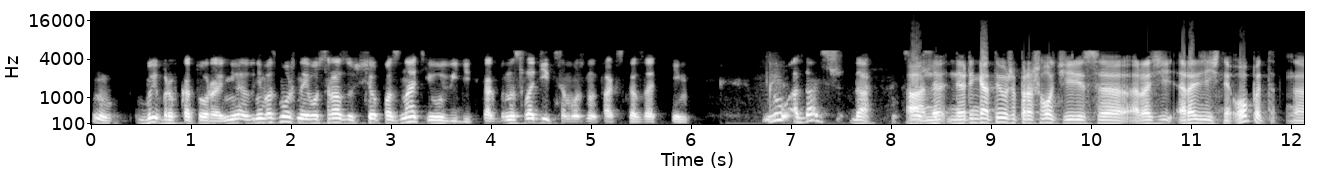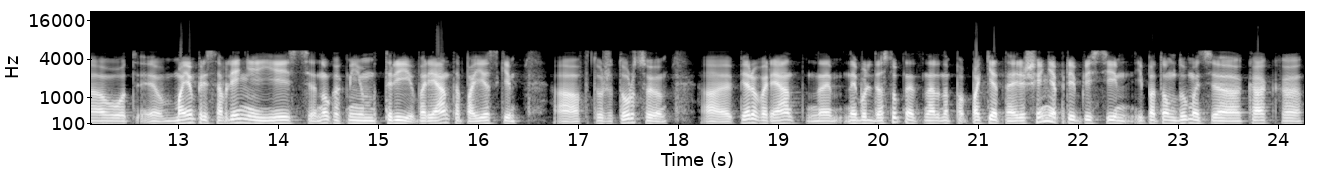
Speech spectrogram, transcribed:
ну, выбрав которое, невозможно его сразу все познать и увидеть, как бы насладиться, можно так сказать, им. Ну, а дальше, да. А, наверняка ты уже прошел через э, разли, различный опыт. Э, вот. Э, в моем представлении есть, ну, как минимум три варианта поездки в ту же Турцию. Первый вариант, наиболее доступный, это, наверное, пакетное решение приобрести и потом думать, как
